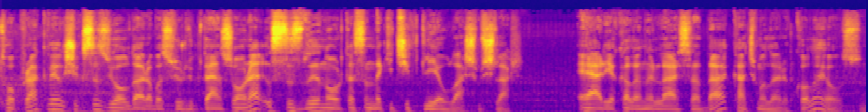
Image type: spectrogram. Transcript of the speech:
toprak ve ışıksız yolda araba sürdükten sonra ıssızlığın ortasındaki çiftliğe ulaşmışlar. Eğer yakalanırlarsa da kaçmaları kolay olsun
